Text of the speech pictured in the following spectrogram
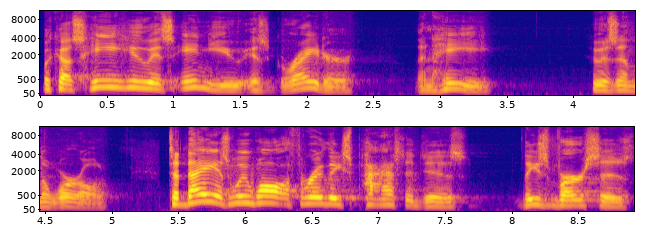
because he who is in you is greater than he who is in the world. Today, as we walk through these passages, these verses,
